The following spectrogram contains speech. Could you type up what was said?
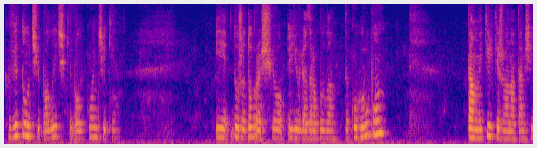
квітучі палички, балкончики. І дуже добре, що Юля зробила таку групу. Там не тільки ж вона, там ще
